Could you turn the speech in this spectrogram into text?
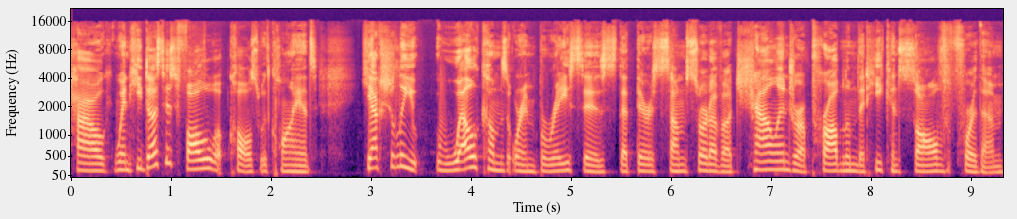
how when he does his follow up calls with clients, he actually welcomes or embraces that there's some sort of a challenge or a problem that he can solve for them.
